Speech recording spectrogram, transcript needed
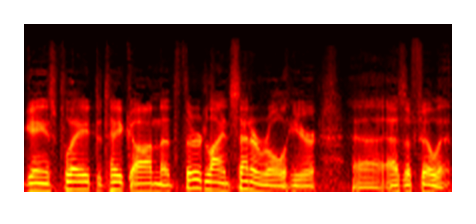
games played to take on the third line center role here uh, as a fill in.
